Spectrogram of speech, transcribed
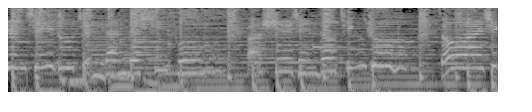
人嫉妒简单的幸福，把时间都停住，走爱情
